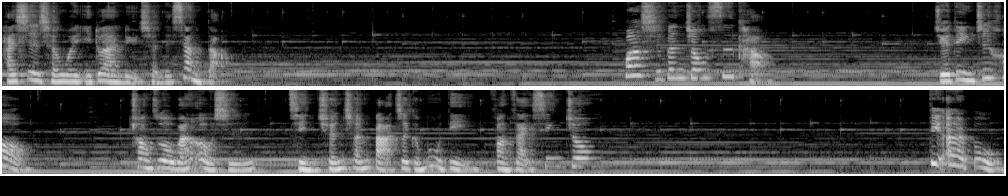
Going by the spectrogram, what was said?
还是成为一段旅程的向导？花十分钟思考，决定之后，创作玩偶时，请全程把这个目的放在心中。第二步。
